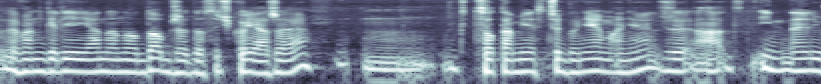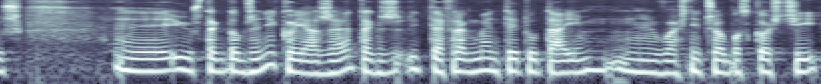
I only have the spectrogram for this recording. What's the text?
Ewangelię Jana no dobrze dosyć kojarzę, mm, co tam jest, czego nie ma, nie? Że, a inne już, y, już tak dobrze nie kojarzę. Także te fragmenty tutaj y, właśnie czy o boskości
